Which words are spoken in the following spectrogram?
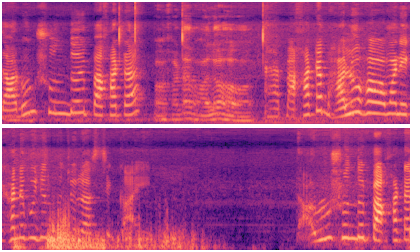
দারুণ। সুন্দর পাখাটা। পাখাটা ভালো হাওয়া। হ্যাঁ পাখাটা ভালো হাওয়া। আমার এখানে পর্যন্ত চলে আসছে। গায়ে সুন্দর পাখাটা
